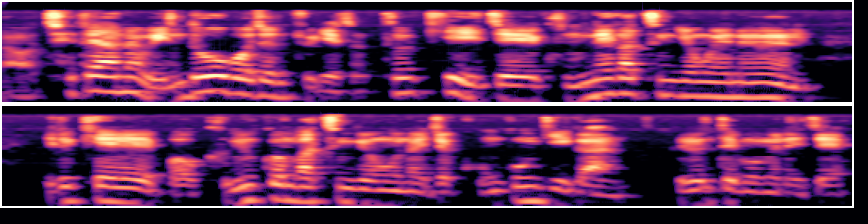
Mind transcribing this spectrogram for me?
어, 최대한은 윈도우 버전 쪽에서 특히 이제 국내 같은 경우에는 이렇게 뭐 금융권 같은 경우는 이제 공공기관 그런 때 보면 이제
